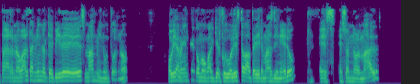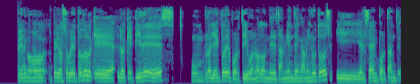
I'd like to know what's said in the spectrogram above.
para renovar también lo que pide es más minutos, ¿no? Obviamente, como cualquier futbolista va a pedir más dinero, es, eso es normal, pero, pero sobre todo lo que, lo que pide es un proyecto deportivo, ¿no? Donde también tenga minutos y él sea importante.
